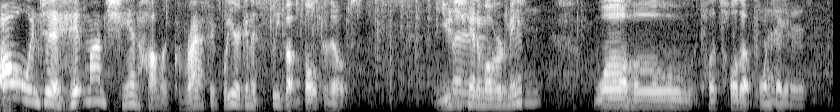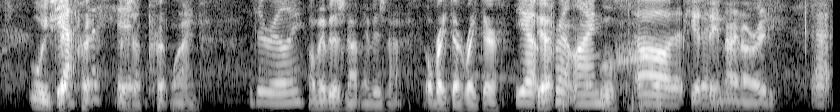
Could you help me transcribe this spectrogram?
Oh, into a Hitmonchan holographic. We are going to sleeve up both of those. You just hand them over to me? it. Whoa. Let's hold up for one second. It's a second. hit. Ooh, you see that print? a There's a print line. Is it really? Oh, maybe there's not. Maybe there's not. Oh, right there, right there. Yeah, print line. Ooh, Oh, that's PSA stinks. 9 already. That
